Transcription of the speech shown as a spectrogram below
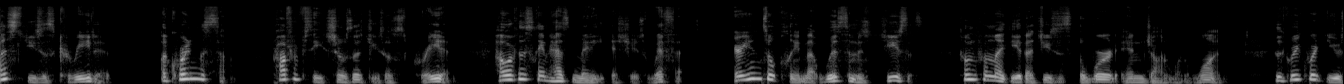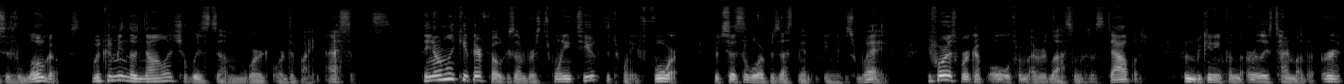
Was Jesus created? According to some, 8 shows that Jesus was created. However, this claim has many issues with it. Arians will claim that wisdom is Jesus, coming from the idea that Jesus is the Word in John 1 1. The Greek word used is logos, which could mean the knowledge, wisdom, word, or divine essence. They normally keep their focus on verse 22 to 24, which says the Lord possessed me at the beginning of his way, before his work of old from everlasting was established, from the beginning from the earliest time of the earth,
